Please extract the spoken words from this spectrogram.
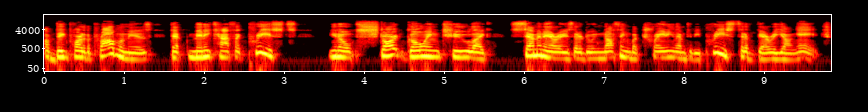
a big part of the problem is that many Catholic priests, you know, start going to like seminaries that are doing nothing but training them to be priests at a very young age,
